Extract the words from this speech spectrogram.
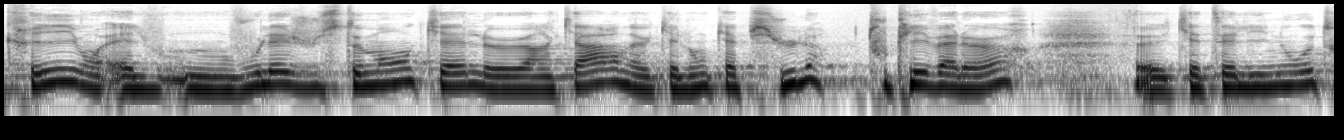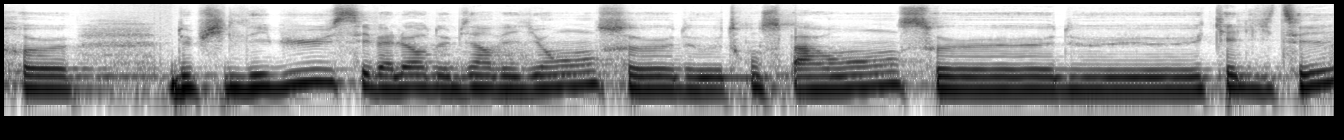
créée, on, voulait justement qu'elle euh, incarne, qu'elle encapsule toutes les valeurs euh, étaient les nôtres euh, depuis le début, ces valeurs de bienveillance, euh, de transparence, de qualité.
